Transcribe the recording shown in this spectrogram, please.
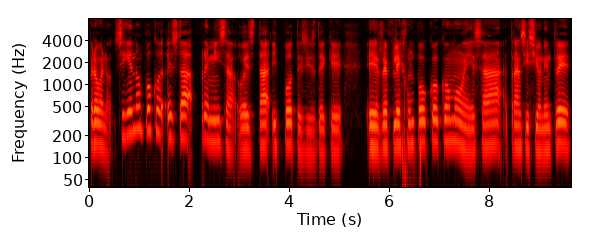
Pero bueno, siguiendo un poco esta premisa o esta hipótesis de que eh, refleja un poco como esa transición entre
